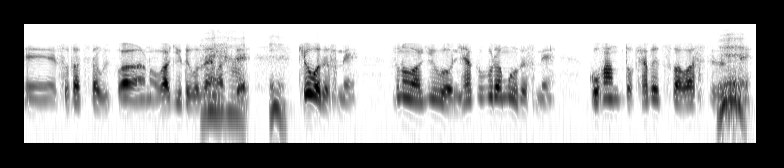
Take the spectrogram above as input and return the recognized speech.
えー育てたうあの和牛でございまして、はいはいええ今日はですね、その和牛を 200g をですね、ご飯とキャベツと合わせてですね、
